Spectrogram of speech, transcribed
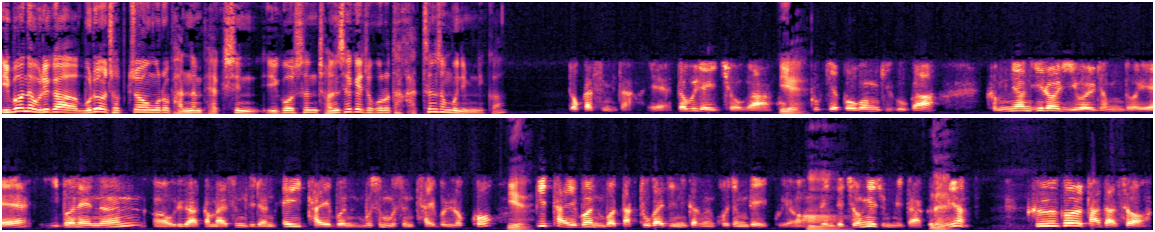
이번에 우리가 무료 접종으로 받는 백신 이곳은 전 세계적으로 다 같은 성분입니까? 똑같습니다. 예, WHO가 예. 국제보건기구가 금년 1월, 2월 정도에 이번에는 어 우리가 아까 말씀드린 A 타입은 무슨 무슨 타입을 넣고 예. B 타입은 뭐 딱 두 가지니까 그건 고정돼 있고요. 어. 이제 정해줍니다. 그러면 네. 그걸 받아서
